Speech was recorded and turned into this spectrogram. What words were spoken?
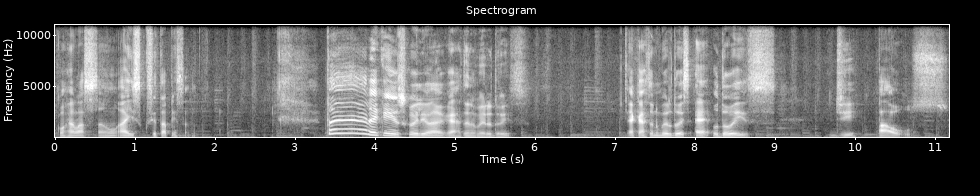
com relação a isso que você está pensando. Para quem escolheu a carta número 2, a carta número 2 é o 2 de paus.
